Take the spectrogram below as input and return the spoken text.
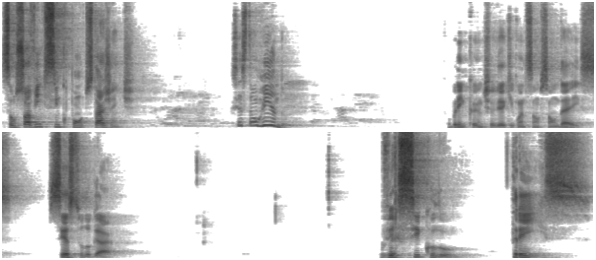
são só 25 pontos, tá, gente? Vocês estão rindo. Estou brincando, deixa eu ver aqui quantos são. São 10. Sexto lugar. O versículo 3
